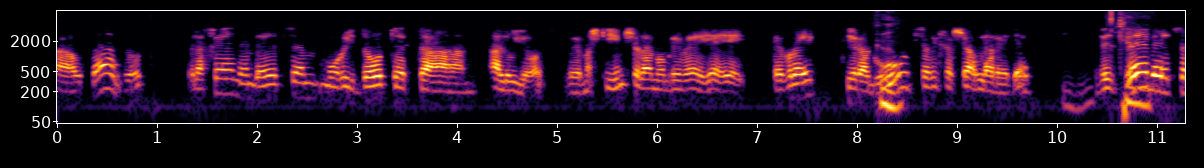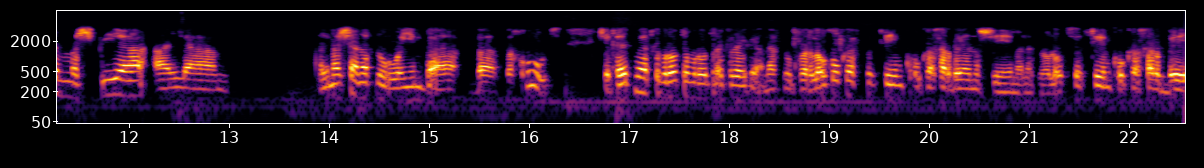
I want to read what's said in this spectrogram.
ההוצאה הזאת, ולכן הן בעצם מורידות את העלויות, ומשקיעים שלהם אומרים, היי, היי, היי, חבר'ה, תירגעו, כן. צריך עכשיו לרדת, וזה כן. בעצם משפיע על, על מה שאנחנו רואים בחוץ, שחלק מהחברות אומרות רק רגע, אנחנו כבר לא כל כך צריכים כל כך הרבה אנשים, אנחנו לא צריכים כל כך הרבה,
